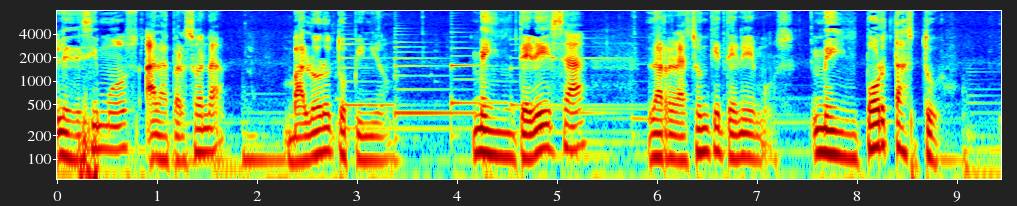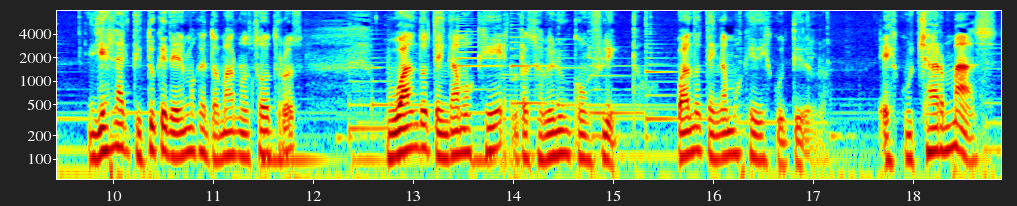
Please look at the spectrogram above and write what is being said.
les decimos a la persona, valoro tu opinión, me interesa la relación que tenemos, me importas tú. Y es la actitud que tenemos que tomar nosotros cuando tengamos que resolver un conflicto, cuando tengamos que discutirlo. Escuchar más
